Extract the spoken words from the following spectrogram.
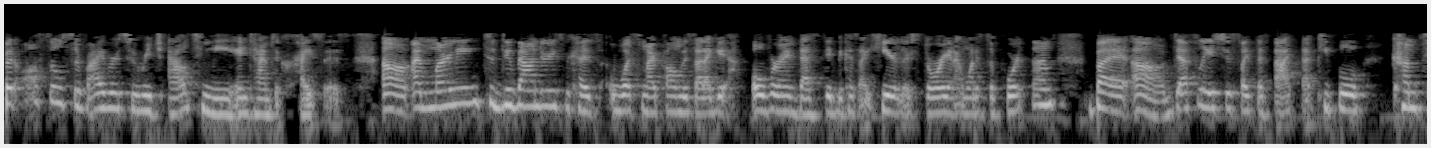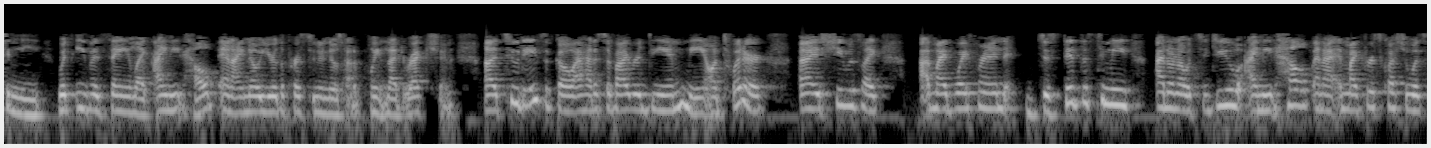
but also survivors who reach out to me in times of crisis. Um, I'm learning to do boundaries because what's my problem is that I get over invested because I hear their story and I want to support them. But, um, definitely it's just like the fact that people come to me with even saying like, I need help and I know you're the person who knows how to point in that direction. Uh, two days ago, I had a survivor DM me on Twitter. Uh, she was like, my boyfriend just did this to me. I don't know what to do. I need help. And I, and my first question was,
